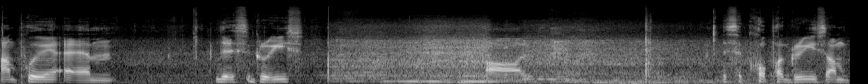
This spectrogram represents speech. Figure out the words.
I'm putting um, this grease uh, it's a copper grease I'm,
